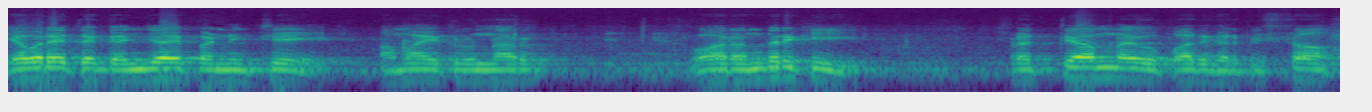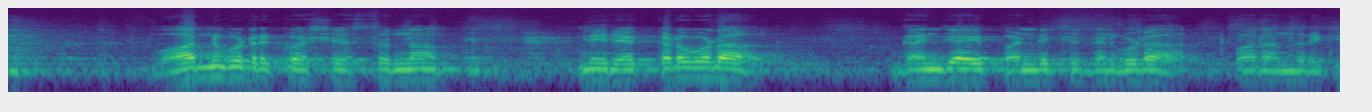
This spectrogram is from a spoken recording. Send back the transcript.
ఎవరైతే గంజాయి పండించే అమాయకులు ఉన్నారు వారందరికీ ప్రత్యామ్నాయ ఉపాధి కల్పిస్తాం. వారిని కూడా రిక్వెస్ట్ చేస్తున్నాం. మీరు ఎక్కడ కూడా గంజాయి పండించద్దని కూడా వారందరికీ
